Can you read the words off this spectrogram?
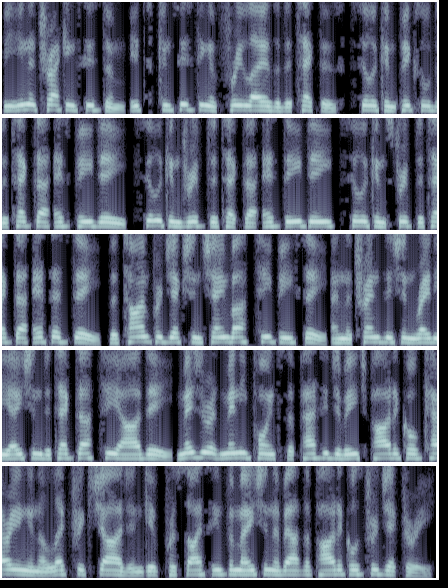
The inner tracking system ITS, consisting of three layers of detectors, silicon pixel detector SPD, silicon drift detector SDD, silicon strip detector SSD, the time projection chamber TPC, and the transition radiation detector TRD, measure at many points the passage of each particle carrying an electric charge and give precise information about the particle's trajectory.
